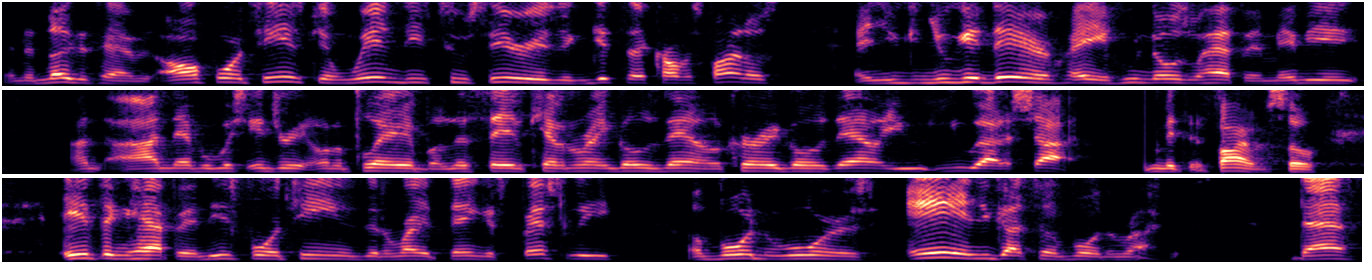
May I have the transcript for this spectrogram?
and the Nuggets have it. All four teams can win these two series and get to the conference finals. And you you get there. Hey, who knows what happened? Maybe I, I never wish injury on a player, but let's say if Kevin Durant goes down, Curry goes down, you you got a shot to make the finals. So anything can happen. These four teams did the right thing, especially avoiding the Warriors, and you got to avoid the Rockets. That's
